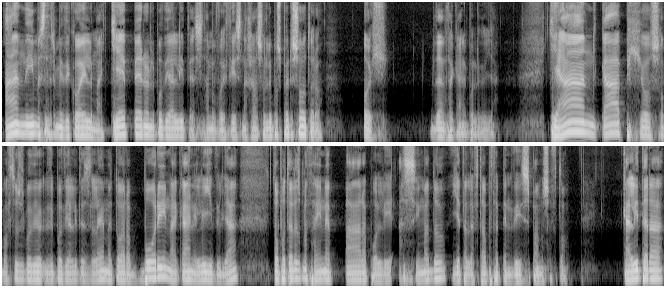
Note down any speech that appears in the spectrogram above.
αν είμαι σε θερμιδικό έλλειμμα και παίρνω λιποδιαλύτε, θα με βοηθήσει να χάσω λίπος περισσότερο; Όχι. Δεν θα κάνει πολλή δουλειά. Και αν κάποιος από αυτούς τους λιποδιαλύτε λέμε τώρα μπορεί να κάνει λίγη δουλειά, το αποτέλεσμα θα είναι πάρα πολύ ασήμαντο για τα λεφτά που θα επενδύσεις πάνω σε αυτό. Καλύτερα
